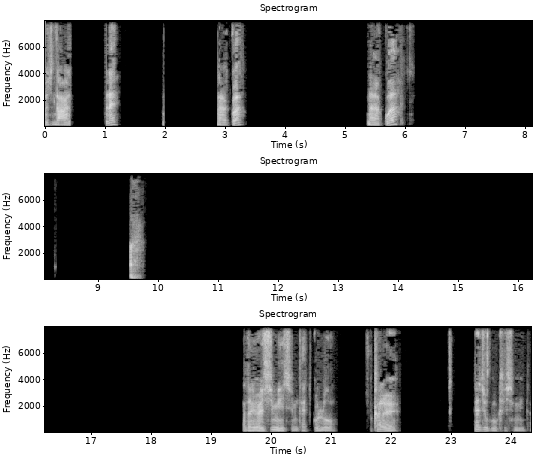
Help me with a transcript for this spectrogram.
어디 나갈래? 나갈 거야? 나갈 거야? 다들 열심히 지금 댓글로 축하를 해주고 계십니다.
